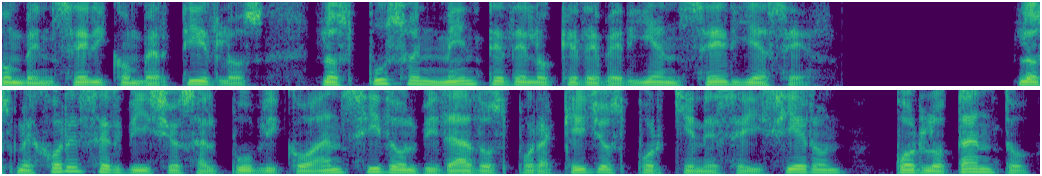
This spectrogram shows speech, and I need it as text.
convencer y convertirlos, los puso en mente de lo que deberían ser y hacer. Los mejores servicios al público han sido olvidados por aquellos por quienes se hicieron, por lo tanto,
